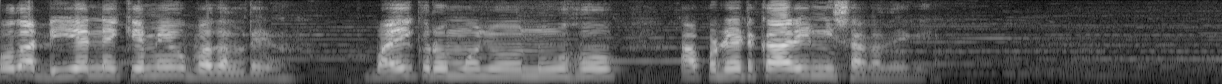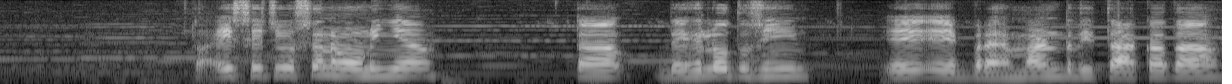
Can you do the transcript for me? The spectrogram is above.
ਉਹਦਾ ਡੀਐਨਏ ਕਿਵੇਂ ਉਹ ਬਦਲ ਦੇਣ? ਬਾਈ ਕ੍ਰੋਮੋਜ਼ੋਮ ਨੂੰ ਉਹ ਅਪਡੇਟ ਕਰ ਹੀ ਨਹੀਂ ਸਕਦੇਗੇ ਤਾਂ ਇਹ ਸਿਚੁਏਸ਼ਨ ਹੋਣੀ ਆ, ਤਾਂ ਦੇਖ ਲਓ ਤੁਸੀਂ, ਇਹ ਇਹ ਬ੍ਰਹਿਮੰਡ ਦੀ ਤਾਕਤ ਆ,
